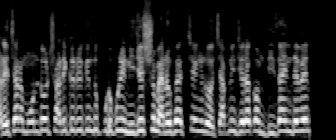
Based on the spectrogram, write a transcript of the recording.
আর এছাড়া মন্ডল শাড়িগুলির কিন্তু পুরোপুরি নিজস্ব ম্যানুফ্যাকচারিং রয়েছে। আপনি যেরকম ডিজাইন দেবেন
